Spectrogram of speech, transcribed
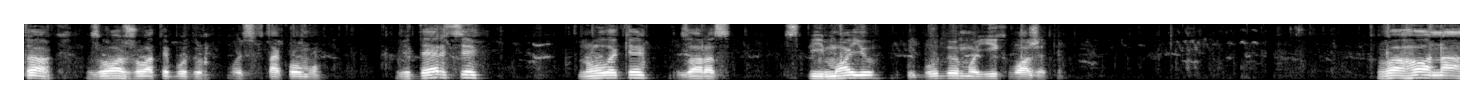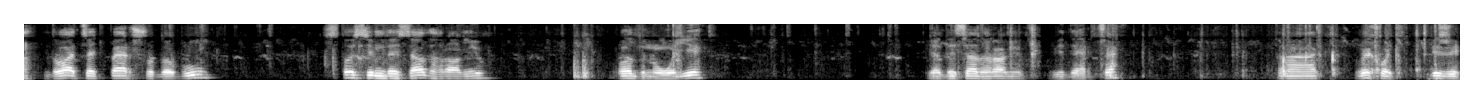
Так, зважувати буду ось в такому відерці. Нолики. Зараз спіймаю і будемо їх важити. Вага на 21 добу 170 грамів одної. 50 грамів відерця. Так, виходь, біжи.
